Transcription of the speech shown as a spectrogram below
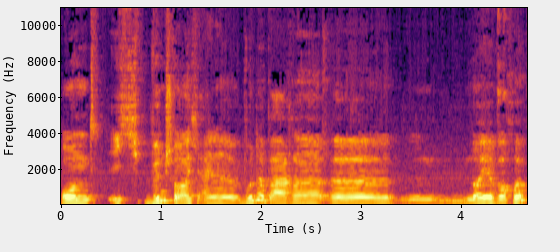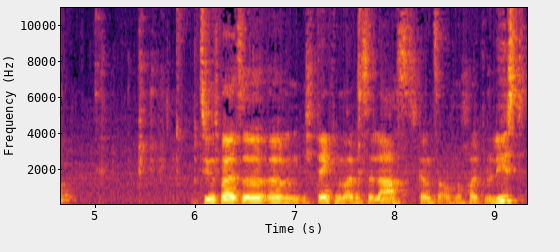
und ich wünsche euch eine wunderbare äh, neue Woche. Beziehungsweise, ähm, ich denke mal, dass der Last das Ganze auch noch heute released.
